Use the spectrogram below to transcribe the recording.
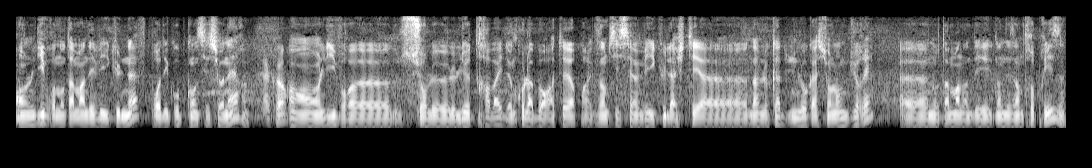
on livre notamment des véhicules neufs pour des groupes concessionnaires. D'accord. On livre euh, sur le, le lieu de travail d'un collaborateur, par exemple si c'est un véhicule acheté euh, dans le cadre d'une location longue durée, euh, notamment dans des, dans des entreprises.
